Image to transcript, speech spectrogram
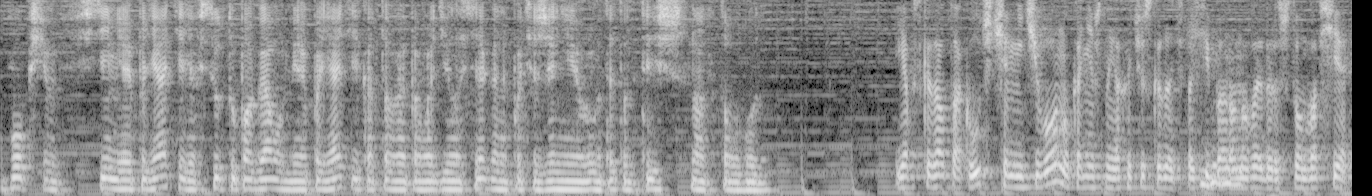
в общем все мероприятия или всю ту программу мероприятий, которая проводила Sega на протяжении вот этого 2016 года? Я бы сказал так, лучше, чем ничего, но, конечно, я хочу сказать спасибо Рону Веберу, что он вообще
